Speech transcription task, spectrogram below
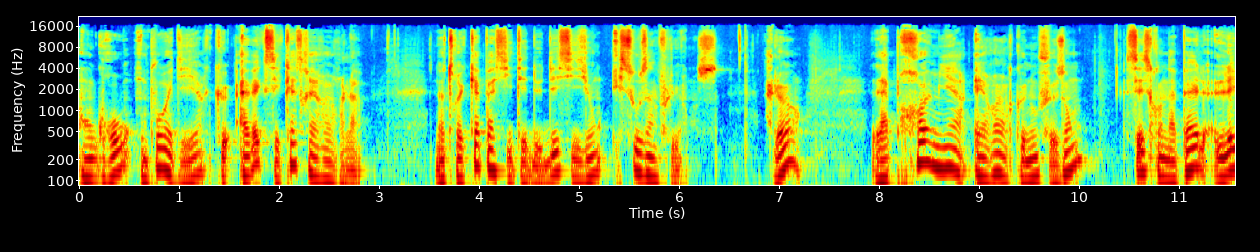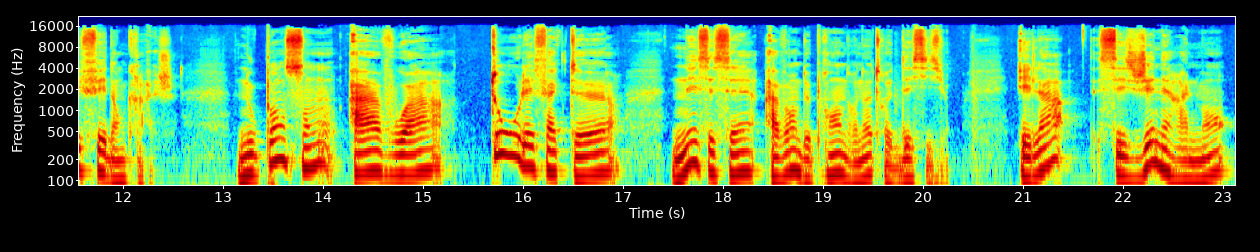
en gros, on pourrait dire qu'avec ces quatre erreurs-là, notre capacité de décision est sous influence. Alors, la première erreur que nous faisons, c'est ce qu'on appelle l'effet d'ancrage. Nous pensons avoir tous les facteurs nécessaires avant de prendre notre décision. Et là, c'est généralement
